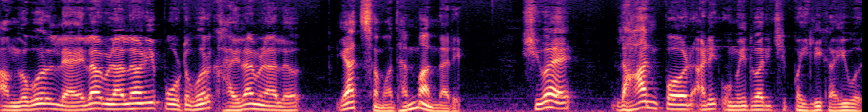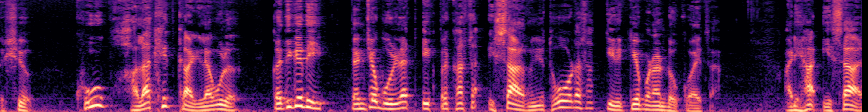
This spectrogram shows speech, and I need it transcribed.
अंगभर लिहायला मिळालं आणि पोटभर खायला मिळालं यात समाधान मानणारे. शिवाय लहानपण आणि उमेदवारीची पहिली काही वर्ष खूप हलाखीत काढल्यामुळं कधीकधी त्यांच्या बोलण्यात एक प्रकारचा इसाळ म्हणजे थोडासा तिरकेपणा डोकवायचा. आणि हा इसाळ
